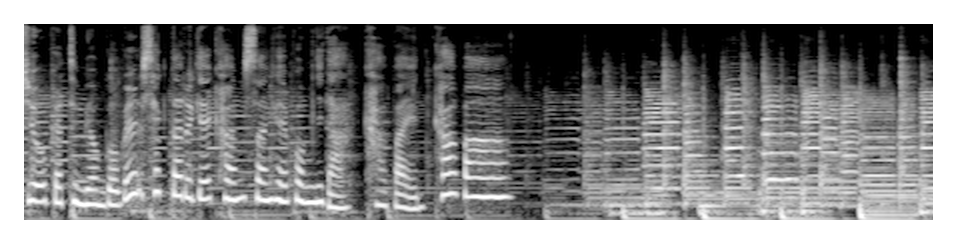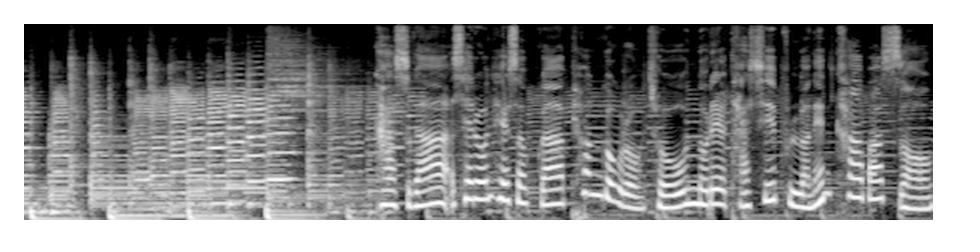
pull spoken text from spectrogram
주옥 같은 명곡을 색다르게 감상해 봅니다. 카바인 카바. 가수가 새로운 해석과 편곡으로 좋은 노래를 다시 불러낸 카바송.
